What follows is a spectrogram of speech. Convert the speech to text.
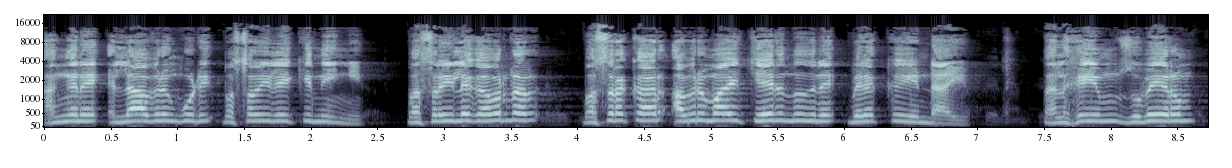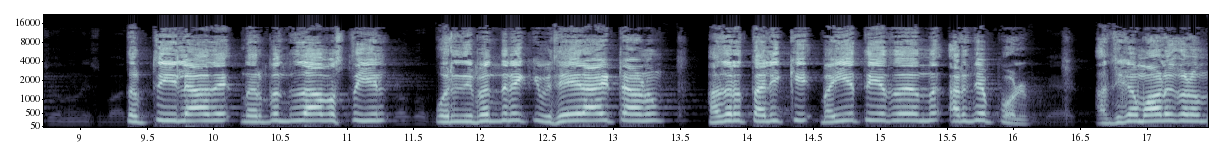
അങ്ങനെ എല്ലാവരും കൂടി ബസ്രയിലേക്ക് നീങ്ങി. ബസ്രയിലെ ഗവർണർ ബസ്രക്കാർ അവരുമായി ചേരുന്നതിന് വിലക്കുകയുണ്ടായി തൽഹയും സുബൈറും തൃപ്തിയില്ലാതെ നിർബന്ധിതാവസ്ഥയിൽ ഒരു നിബന്ധനയ്ക്ക് വിധേയരായിട്ടാണ് ഹസരത്ത് അലിക്ക് ബയ്യെത്തിയതെന്ന് അറിഞ്ഞപ്പോൾ അധികം ആളുകളും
